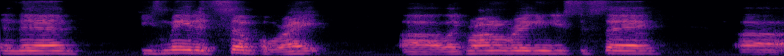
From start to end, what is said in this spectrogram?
and then he's made it simple, right? Uh, like Ronald Reagan used to say, uh,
